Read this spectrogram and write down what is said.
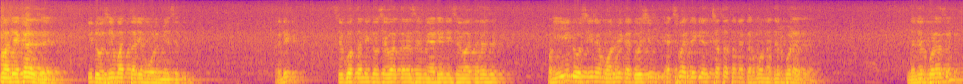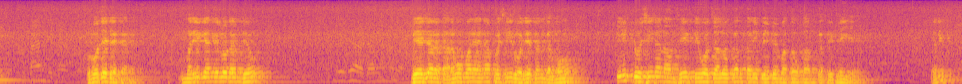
દેખાય છે કે ડોશીમાં જ તારી હોળ મેં છે શ્રીગોતરની તો સેવા કરે છે મેડીની સેવા કરે છે પણ એ ડોશીને મોરવી કે ડોશી એક્સપાયર થઈ ગયા છતાં તને ઘરમાં નજર પડે છે નજર પડે છે રોજે દેખાય મરી ગયા કેટલો ટાઈમ થયો બે હજાર અઢારમાં મરે એના પછી રોજે તને ઘરમાં એક ડોશીના નામથી એક દીવો ચાલુ કર તારી બે બે માતાઓ કામ કરતી થઈ જાય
